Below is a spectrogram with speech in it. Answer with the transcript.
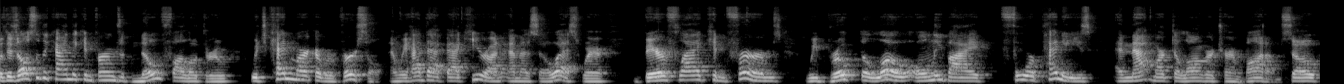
But there's also the kind that confirms with no follow through, which can mark a reversal. And we had that back here on MSOS where bear flag confirms we broke the low only by four pennies, and that marked a longer term bottom. So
